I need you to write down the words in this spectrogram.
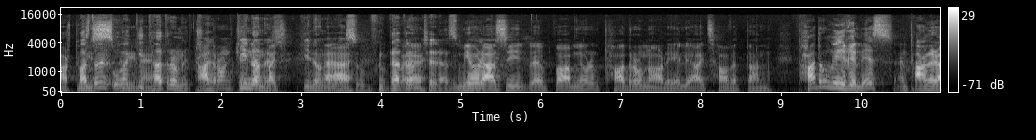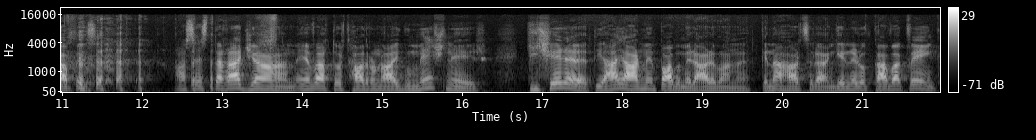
Արտուրիս։ Աստորեն ուղղակի թատրոնը չէ։ Թատրոն չէ, բայց կինոն էր ասում։ Թատրոն չէր ասում։ Մի օր ասի, բա, մի օր թատրոն արի, էլի, այդ ցավը տանում։ Թատրոն եղել ես ընդհանրապես։ Ասես տղա ջան, այն վաղ որ թատրոն այգու մեջն էր Գիշերը հայ Արմեն Պապը մեր Արևանը գնա հարցրա ընկերներով կավակվենք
